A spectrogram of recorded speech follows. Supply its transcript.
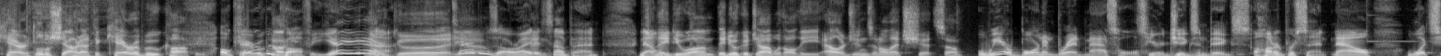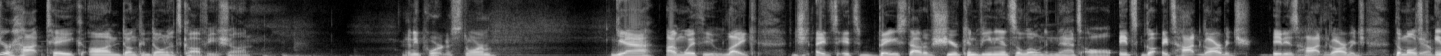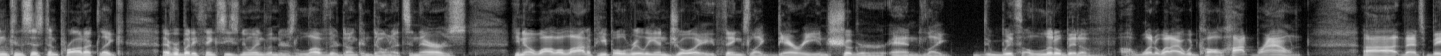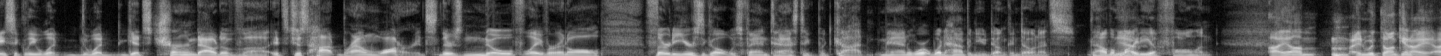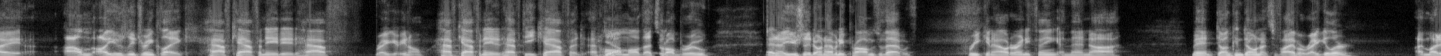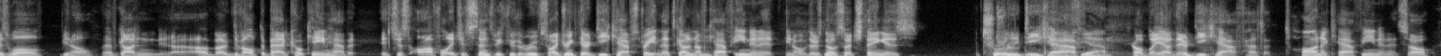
Car- little shout out to Caribou Coffee. Oh, Caribou, Caribou coffee. coffee. Yeah, yeah, They're good. Caribou's yeah. all right. And, it's not bad. Now they do um they do a good job with all the allergens and all that shit. So we are born and bred massholes here at Jigs and Bigs, hundred percent. Now, what's your hot take on Dunkin' Donuts coffee, Sean? Any port in a storm? Yeah, I'm with you. Like it's it's based out of sheer convenience alone, and that's all. It's it's hot garbage. It is hot garbage. The most yeah. inconsistent product. Like everybody thinks these New Englanders love their Dunkin' Donuts, and there's, you know, while a lot of people really enjoy things like dairy and sugar and like with a little bit of uh, what what I would call hot brown. Uh, that's basically what what gets churned out of. Uh, it's just hot brown water. It's there's no flavor at all. Thirty years ago, it was fantastic, but God, man, what happened to you, Dunkin' Donuts? How the yeah. mighty have fallen. I um and with Dunkin', I I I'll I'll usually drink like half caffeinated, half regular, you know, half caffeinated, half decaf at, at home. Yep. I'll, that's what I'll brew, and I usually don't have any problems with that with freaking out or anything. And then, uh, man, Dunkin' Donuts. If I have a regular, I might as well, you know, have gotten uh, developed a bad cocaine habit. It's just awful. It just sends me through the roof. So I drink their decaf straight, and that's got mm-hmm. enough caffeine in it. You know, there's no such thing as truly true decaf, decaf. Yeah. So, but yeah, their decaf has a ton of caffeine in it. So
